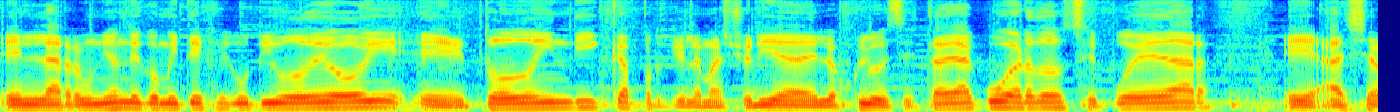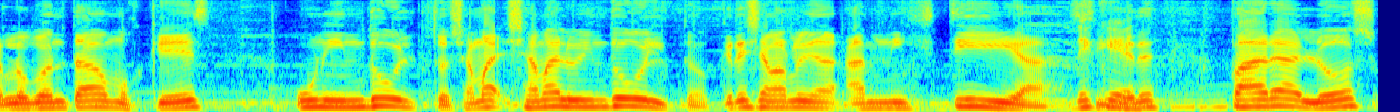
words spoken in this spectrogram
en la reunión de comité ejecutivo de hoy eh, todo indica, porque la mayoría de los clubes está de acuerdo, se puede dar, ayer lo contábamos, que es un indulto, llama, llamalo indulto, querés llamarlo amnistía, ¿De si qué? querés, para los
